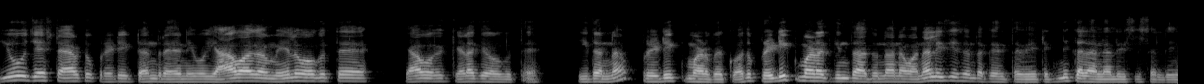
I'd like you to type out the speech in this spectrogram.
you just have to predict ಅಂದರೆ, ನೀವು ಯಾವಾಗ ಮೇಲೂ ಹೋಗುತ್ತೆ, ಯಾವಾಗ ಕೆಳಗೆ ಹೋಗುತ್ತೆ. ಇದನ್ನ ಪ್ರಿಡಿಕ್ಟ್ ಮಾಡಬೇಕು. ಅದು ಪ್ರಿಡಿಕ್ಟ್ ಮಾಡೋದ್ಕಿಂತ ಅದನ್ನ ನಾವು ಅನಾಲಿಸಿಸ್ ಅಂತ ಕರಿತೇವೆ ಟೆಕ್ನಿಕಲ್ ಅನಾಲಿಸಿಸ್ ಅಲ್ಲಿ.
